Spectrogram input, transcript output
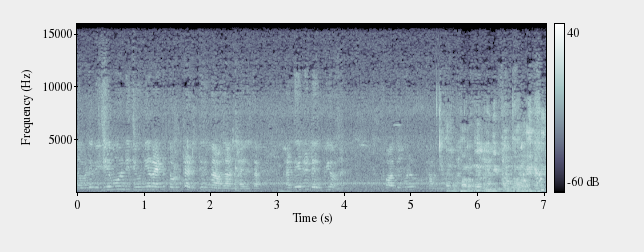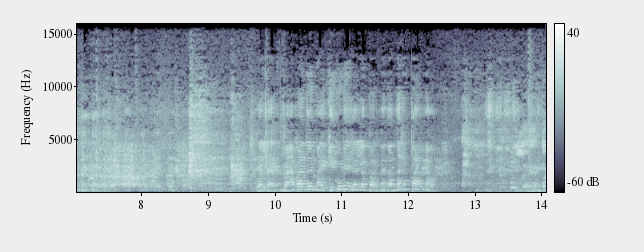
നമ്മുടെ വിജയമോഹന്റെ ജൂനിയർ ആയിട്ട് തൊട്ടടുത്തിരുന്ന ആളാണ് ഹരിത. ഹരിതയുടെ ഡെബ്യൂ ആണ്. അപ്പൊ അതും കൂടെ അല്ല, മാം അത് മൈക്കിൽ കൂടെ അല്ലല്ലോ പറഞ്ഞത്. അന്നേരം പറഞ്ഞോ? ഇല്ല എന്റെ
